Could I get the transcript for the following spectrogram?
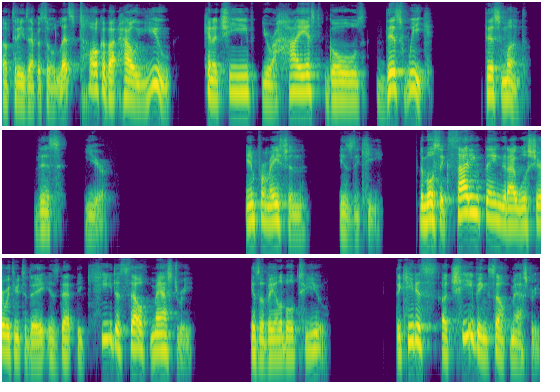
of today's episode, let's talk about how you can achieve your highest goals this week this month, this year. Information is the key. The most exciting thing that I will share with you today is that the key to self mastery is available to you. The key to achieving self mastery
